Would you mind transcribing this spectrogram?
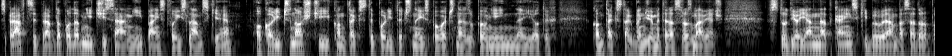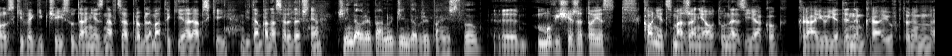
Sprawcy prawdopodobnie ci sami, państwo islamskie. Okoliczności i konteksty polityczne i społeczne zupełnie inne i o tych kontekstach będziemy teraz rozmawiać. W studio Jan Natkański, były ambasador Polski w Egipcie i Sudanie, znawca problematyki arabskiej. Witam pana serdecznie. Dzień dobry panu, dzień dobry państwu. Y, Mówi się, że to jest koniec marzenia o Tunezji jako kraju, jedynym kraju, w którym e,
